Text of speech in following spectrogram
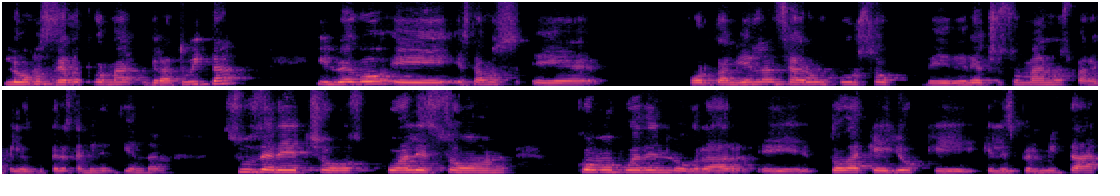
Lo vamos a hacer de forma gratuita y luego eh, estamos eh, por también lanzar un curso de derechos humanos para que las mujeres también entiendan sus derechos, cuáles son, cómo pueden lograr eh, todo aquello que, que, les permita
